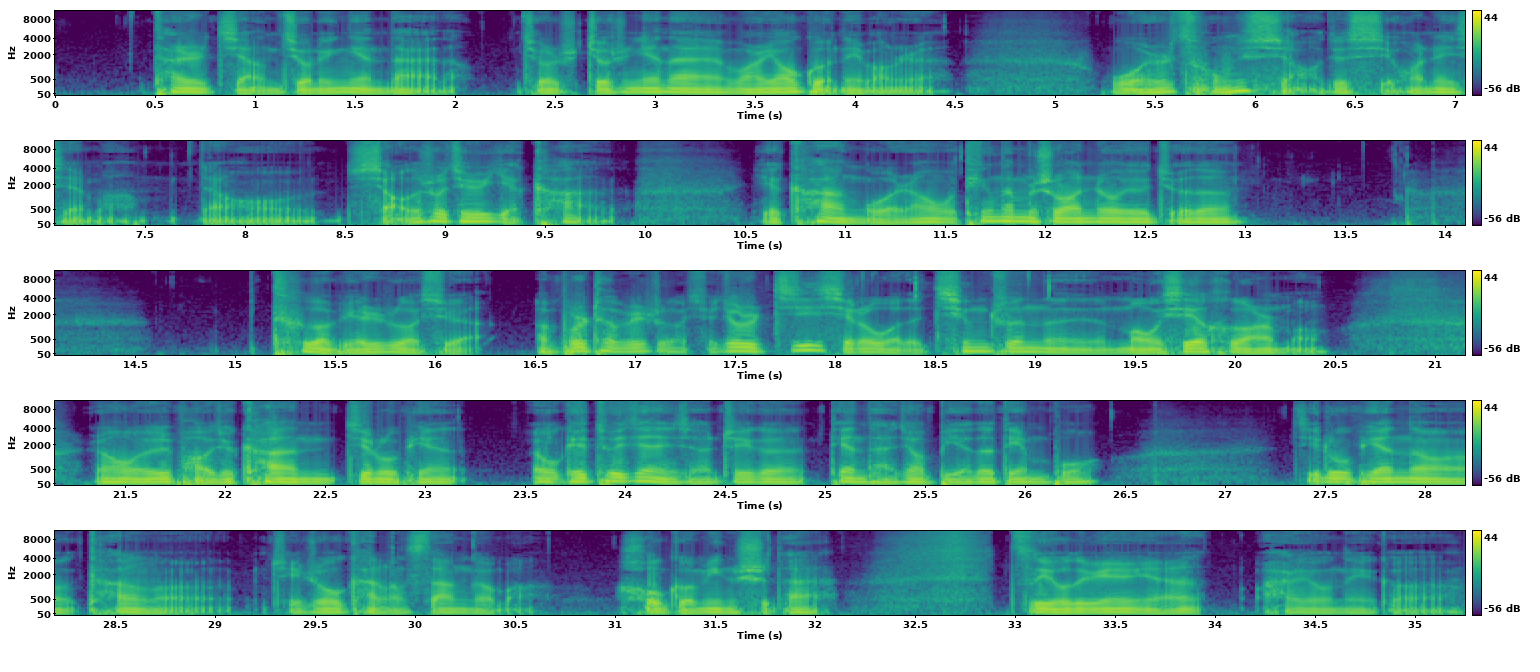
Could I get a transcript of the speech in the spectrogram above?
他是讲九零年代的，就是九十年代玩摇滚那帮人。我是从小就喜欢这些嘛，然后小的时候其实也看，也看过。然后我听他们说完之后，就觉得特别热血啊，不是特别热血，就是激起了我的青春的某些荷尔蒙。然后我就跑去看纪录片，哎，我可以推荐一下这个电台叫别的电波。纪录片呢，看了这周看了三个吧，《后革命时代》、《自由的渊源》，还有那个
